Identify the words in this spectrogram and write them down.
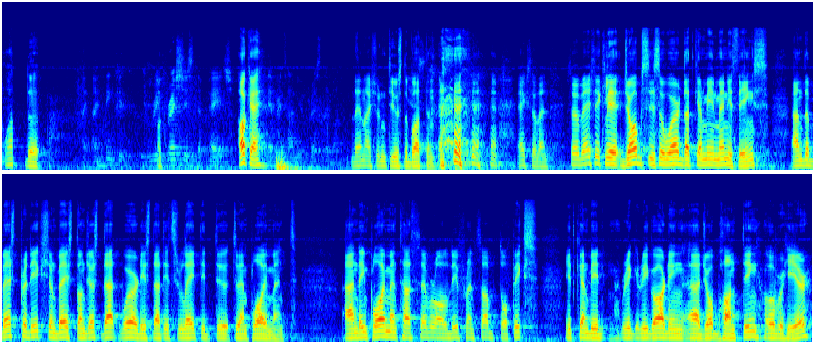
what the? I, I think it refreshes the page Okay, every time you press the button. Then I shouldn't use the button. Excellent. So basically, jobs is a word that can mean many things. And the best prediction based on just that word is that it's related to, to employment. And employment has several different subtopics. It can be re regarding uh, job hunting over here.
